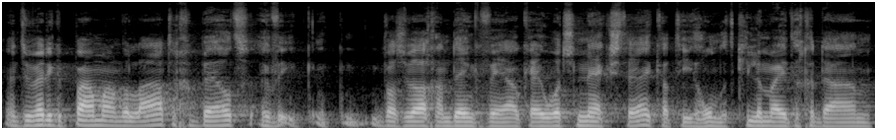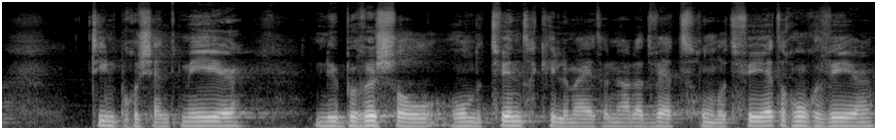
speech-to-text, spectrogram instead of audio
En toen werd ik een paar maanden later gebeld. Ik, ik, was wel gaan denken van ja, oké, okay, what's next? Hè? Ik had die 100 kilometer gedaan, 10% meer. Nu Brussel 120 kilometer, nou dat werd 140 ongeveer.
